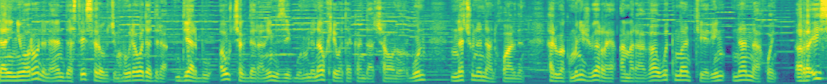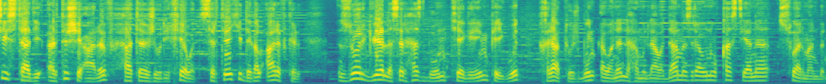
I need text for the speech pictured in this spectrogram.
نانی نیوەڕۆ لەلایەن دەستەی سەرۆک جمهورەوە دەدرا دیار بوو ئەو چەکدەرانی نزیک بوون و لە ناو خێوەتەکاندا چاوانۆر بوون نەچوونە نان خواردن هەروەک منیش وێڕایە ئەمەراغا وتمان تێرین نان ناخۆین ڕئیسی ستادی ئەرتشی عاعرف هاتە ژووری خێوت سرتەیەکی دەگەڵ عاعرف کرد زۆر گوێ لەسەر هەست بووم تێگەیم پێیگوت خراپ تۆش بووین ئەوانە لە هەموو لاوەدا مەزراون و قەستیانە سوارمان بن.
